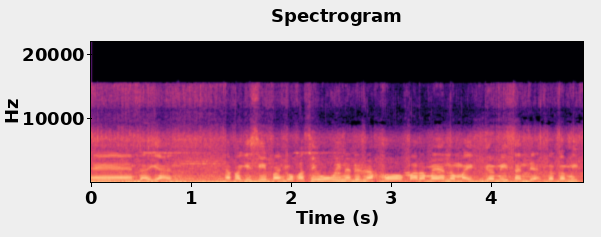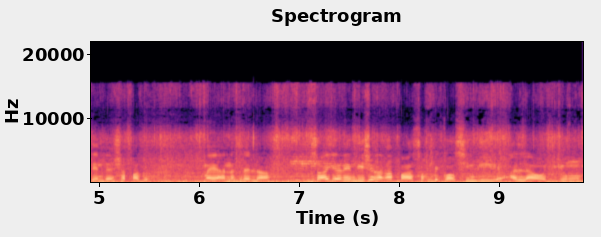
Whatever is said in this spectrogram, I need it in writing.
And ayan. Napag-isipan ko kasi uwi na din ako para may ano may gamitan din, gagamitin din siya pag may ano sila. So ayun, hindi siya nakapasok because hindi allowed yung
